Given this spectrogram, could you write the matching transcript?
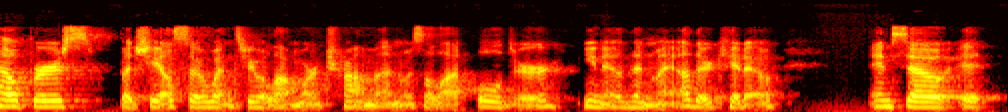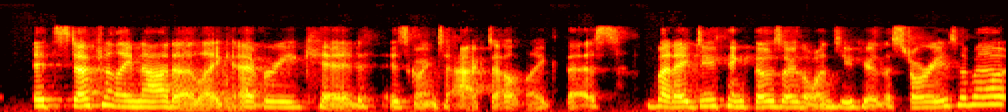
outbursts, but she also went through a lot more trauma and was a lot older, you know, than my other kiddo. And so it it's definitely not a like every kid is going to act out like this, but I do think those are the ones you hear the stories about.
